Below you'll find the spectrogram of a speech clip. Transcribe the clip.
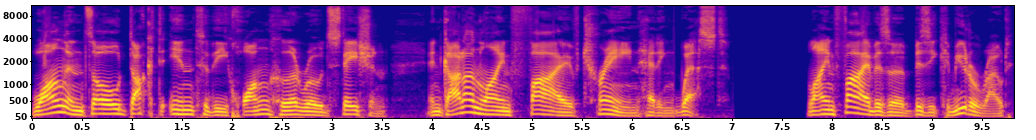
Wang and Zhou ducked into the Huanghe Road station and got on line 5 train heading west. Line 5 is a busy commuter route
